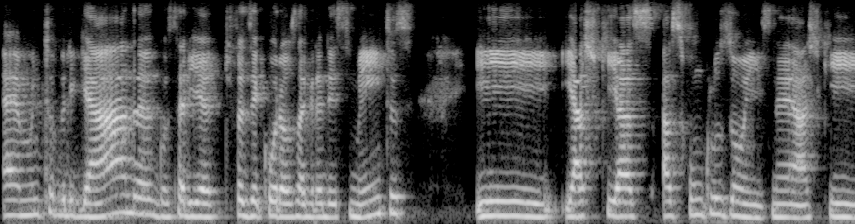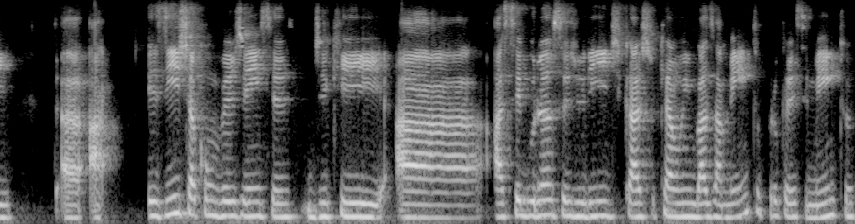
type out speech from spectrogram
É, muito obrigada. Gostaria de fazer cor aos agradecimentos e, e acho que as, as conclusões, né? Acho que a, a, existe a convergência de que a, a segurança jurídica acho que é um embasamento para o crescimento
